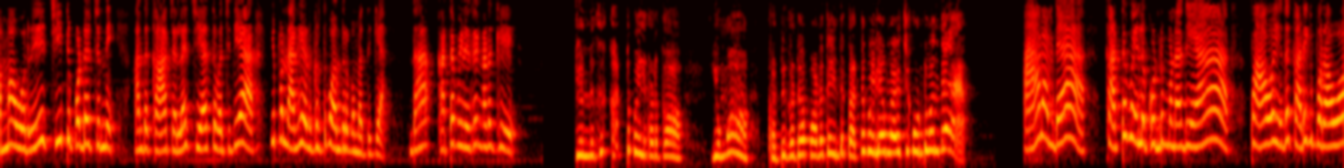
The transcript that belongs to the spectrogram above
அம்மா ஒரு சீட்டு போட்டு வச்சிருந்தேன் அந்த காய்ச்செல்லாம் சேர்த்து வச்சதியா இப்ப நகை எடுக்கிறதுக்கு வந்திருக்கோம் பாத்திக்கா நான் கட்ட தான் கிடக்கு. எனக்கு கட்டுப்பையில கிடக்கா? ஏம்மா கட்டு கட்டா பணத்தை இந்த கட்டுப்பையில வச்சு கொண்டு வந்தேன் ஆமாண்டா கட்டப்பையில கொண்டு போனாதியா. பாவம் எதை கடைக்கு போறாவோ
